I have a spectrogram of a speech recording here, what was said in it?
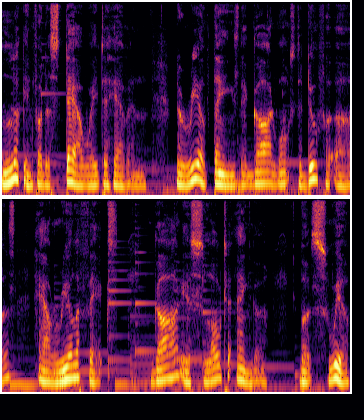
looking for the stairway to heaven. The real things that God wants to do for us have real effects. God is slow to anger, but swift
